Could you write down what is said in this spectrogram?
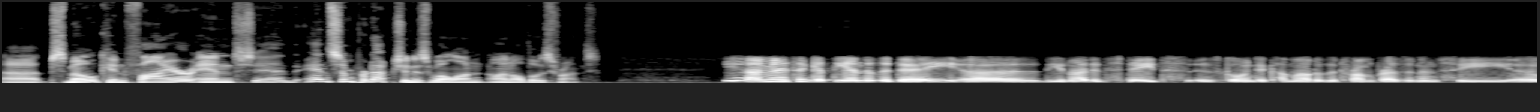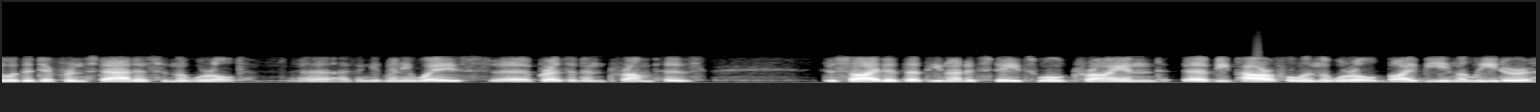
uh, smoke and fire, and, and some production as well on on all those fronts. Yeah, I mean, I think at the end of the day, uh, the United States is going to come out of the Trump presidency with a different status in the world. I think in many ways, President Trump has decided that the United States won't try and uh, be powerful in the world by being a leader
